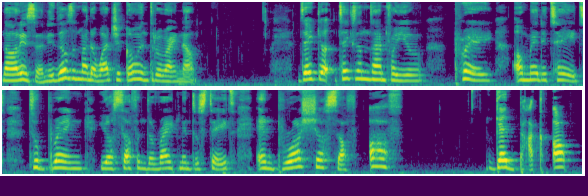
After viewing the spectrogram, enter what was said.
Now listen, it doesn't matter what you're going through right now. Take take some time for you pray or meditate to bring yourself in the right mental state and brush yourself off. Get back up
